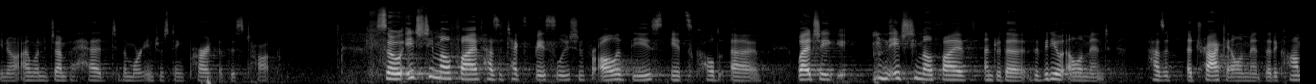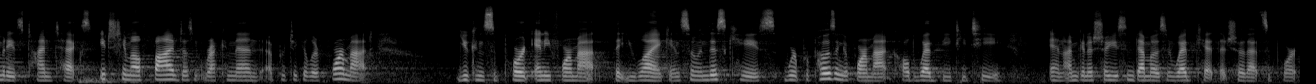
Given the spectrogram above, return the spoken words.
you know, I want to jump ahead to the more interesting part of this talk. So HTML5 has a text-based solution for all of these. It's called, uh, well, actually, HTML5 under the, the video element has a, a, track element that accommodates time text. HTML5 doesn't recommend a particular format you can support any format that you like. And so in this case, we're proposing a format called WebVTT, and I'm going to show you some demos in WebKit that show that support.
